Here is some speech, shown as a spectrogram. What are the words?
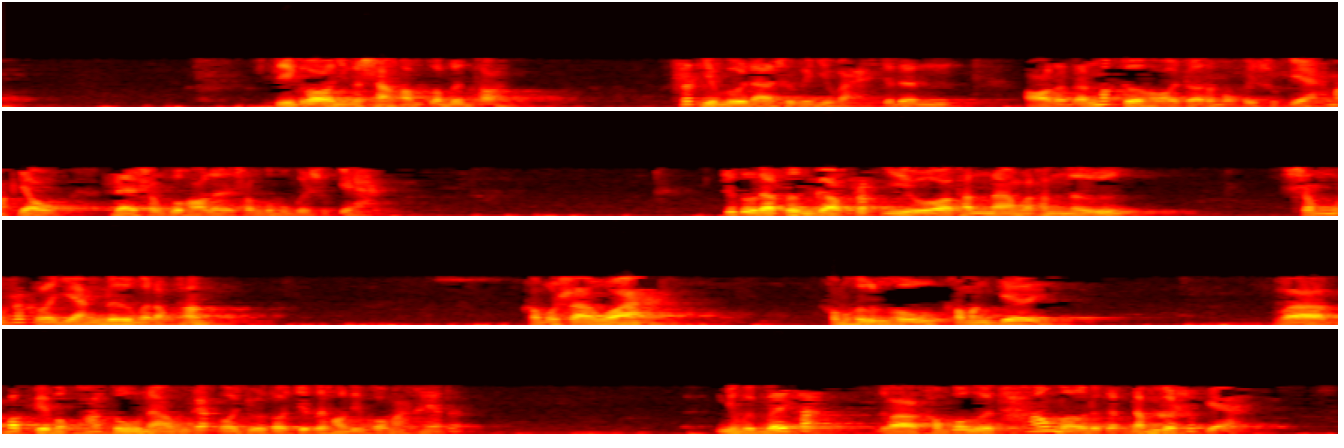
Chỉ có những cái sản phẩm tâm linh thôi. Rất nhiều người đã suy nghĩ như vậy, cho nên họ đã đánh mất cơ hội trở thành một vị xuất gia. Mặc dầu đời sống của họ là đời sống của một người xuất gia. Chúng tôi đã từng gặp rất nhiều thanh nam và thanh nữ sống rất là giản đơn và độc thân. Không có xa hoa, không hưởng thụ, không ăn chơi. Và bất kỳ một khóa tu nào của các ngôi chùa tổ chức thì họ đều có mặt hết á. Nhưng vì bế tắc và không có người tháo mở được cái động cơ xuất gia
